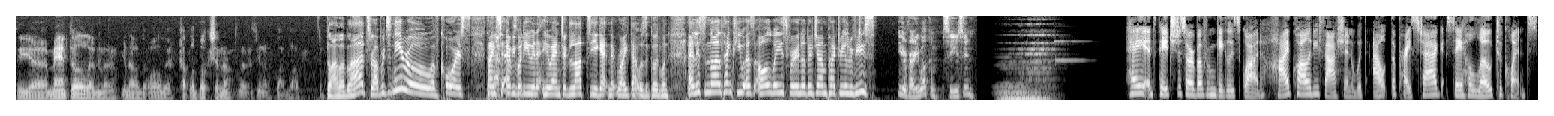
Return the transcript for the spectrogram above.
the uh, mantle, and the, you know the, all the couple of books, and the you know blah blah. Blah, blah, blah. It's Robert De Niro, of course. Thanks Yeah, to everybody who, who entered. Lots of you getting it right. That was a good one. Uh, listen, Niall, thank you as always for another jam packed real reviews. You're very welcome. See you soon. Hey, it's Paige DeSorbo from Giggly Squad. High quality fashion without the price tag. Say hello to Quince.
